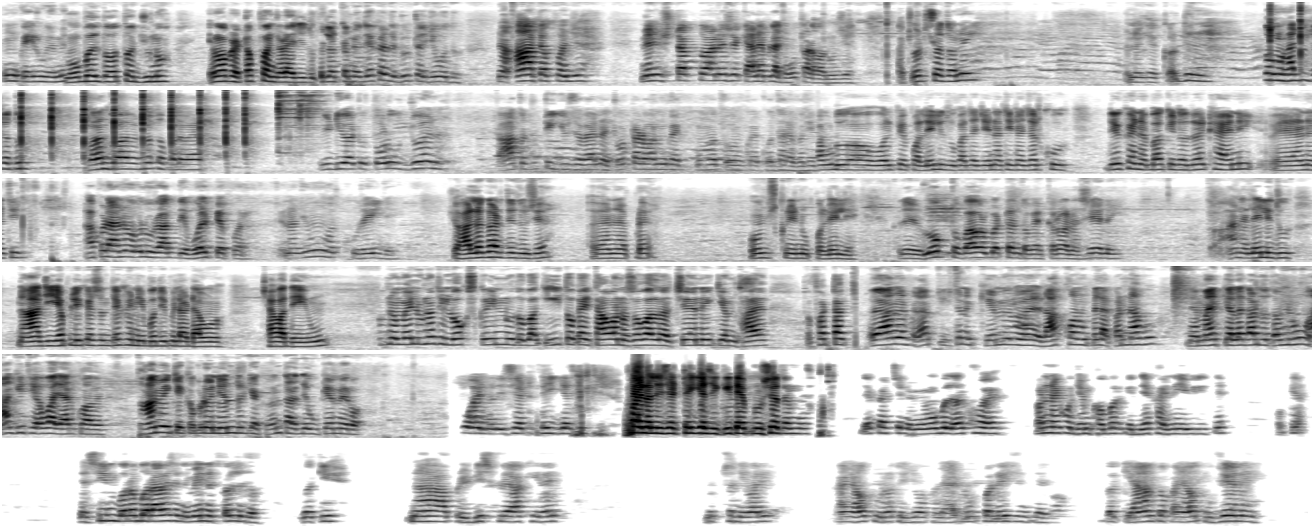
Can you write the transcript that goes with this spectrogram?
શું કર્યું એમ. મોબાઈલ તો હતો જૂનો. એમાં આપણે ટફન ચડાવી દીધું. પેલા તમને દેખાડે તૂટલ જેવું હતું. ને આ ટફન છે. મેન સ્ટક તો આને છે કે આને પેલા ચોંટાડવાનું છે. આ ચોટશો તો નહીં. અને કે કરી દે ને. તો આમ હાજુ જ હતું. વાંધો આવ્યો નહોતો પણ હવે વીડિયો આટલું તોડવું જ જોઈએ ને. આ તો તૂટી ગયું છે, હવે એને ચોંટાડવાનું કંઈક મહત્વનું, કંઈક વધારે કરી આવડું વોલપેપર લઈ લીધું કદાચ એનાથી ને ઝરખું દેખાય ને, બાકી તો દેખાય નહીં. હવે એનાથી આપણે આનું ઓલું રાખ દે વોલપેપર તેનાથી હું હરખું રહી જાય. જો આ લગાડી દીધું છે, હવે આને આપણે હોમ સ્ક્રીન ઉપર લઈ લે. લોક તો પાવર બટન તો કંઈ કરવાના છે નહીં. તો આને લઈ લીધું. ને આ જે એપ્લિકેશન દેખાય ને એ બધી પેલા ડાઉન જવા દે હું. આપને મળ્યું નથી લોક સ્ક્રીનનું તો બાકી એ તો કંઈ થવાનો સવાલ જ છે નહીં કેમ થાય. તો ફટાક આને ફટાકથી છે ને કેમેરો રાખવાનું પહેલાં કરી નાખું. ને માઇક કે લગાડ દો તમને હું આગેથી અવાજ આરખો આવે. તો આમે કે કપડોની અંદર ક્યાંક અંતર દેવું કેમેરો ફાઇનલી સેટ થઈ ગયા છે. ફાઇનલી સેટ થઈ ગયા છે. કી ટાઈપનું છે તમને? દેખાય છે ને મેં મોબાઈલ હરખો હોય કરી નાખો જેમ ખબર કે દેખાય નહીં એવી રીતે. ઓકે ને સીન બરોબર આવે છે ને મહેનત કરી લેજો. બાકી, ના, આપણી ડિસ્પ્લે આખી રહી નુકસાની વાળી કાંઈ આવતું નથી, જો ખાલી આટલું ઉપર લઈ જઈને બાકી આમ તો કાંઈ આવતું છે નહીં.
